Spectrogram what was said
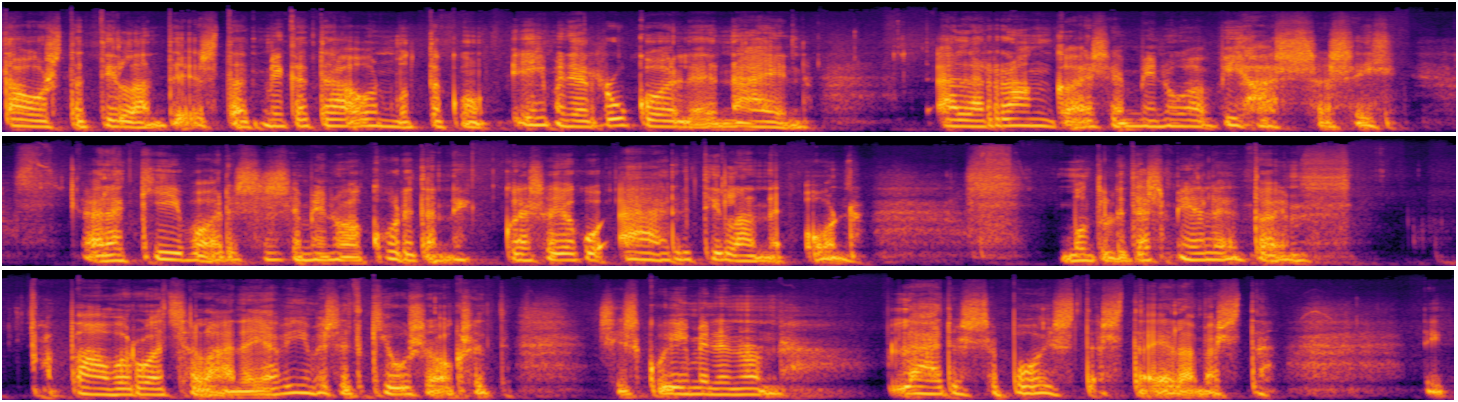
taustatilanteesta, että mikä tämä on, mutta kun ihminen rukoilee näin, älä rankaise minua vihassasi, älä kiivaudessasi minua kurita, niin kyllä se joku ääritilanne on. Mun tuli tässä mieleen toi Paavo Ruotsalainen ja viimeiset kiusaukset. Siis kun ihminen on lähdössä pois tästä elämästä, niin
